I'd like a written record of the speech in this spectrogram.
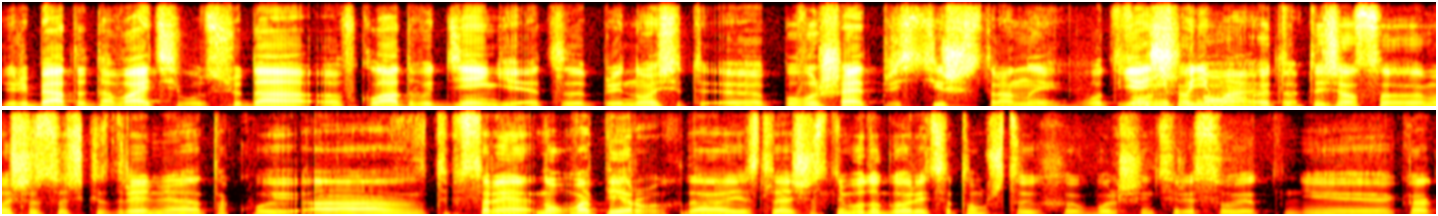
ребята, давайте вот сюда э, вкладывать деньги. Это приносит, э, повышает престиж страны. Вот я не Слушай, ну, понимаю это. это. ты сейчас мыслишь с точки зрения такой. А ты представляешь, ну, во-первых, да, если я сейчас не буду говорить о том, что их больше интересует не как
